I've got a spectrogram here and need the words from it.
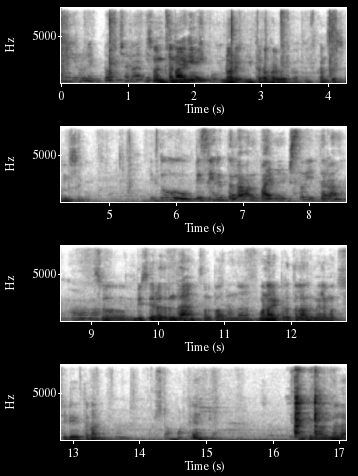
ನೀರು ಇಟ್ಟು ಚೆನ್ನಾಗಿ ಸೊ ಚೆನ್ನಾಗಿ ನೋಡಿ ಈ ಥರ ಬರಬೇಕು ಕನ್ಸಿಸ್ಟೆನ್ಸಿ ಇದು ಬಿಸಿ ಇರುತ್ತಲ್ಲ ಒಂದು ಫೈವ್ ಮಿನಿಟ್ಸ್ ಈ ಥರ ಆ, ಸೊ ಬಿಸಿ ಇರೋದ್ರಿಂದ ಸ್ವಲ್ಪ ಅದನ್ನ ಒಣ ಇಟ್ಟಿರುತ್ತಲ್ಲ ಅದ್ರ ಮೇಲೆ ಮುಚ್ಚಿಡಿ ಈ ತರ. ಇದಾದ್ಮೇಲೆ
